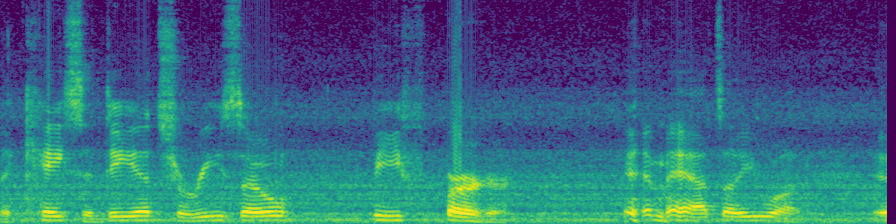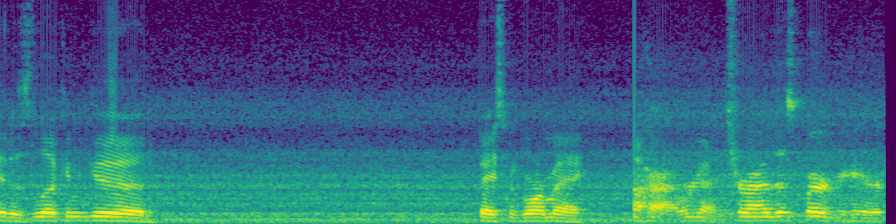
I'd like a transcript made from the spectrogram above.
The quesadilla chorizo beef burger. And man, I tell you what, it is looking good. Basement Gourmet. All right, we're gonna try this burger here.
